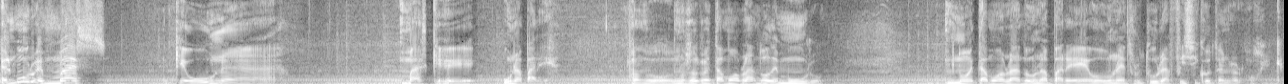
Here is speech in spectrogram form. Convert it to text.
El muro es más que una más que una pared. Cuando nosotros estamos hablando de muro, no estamos hablando de una pared o de una estructura físico-tecnológica.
